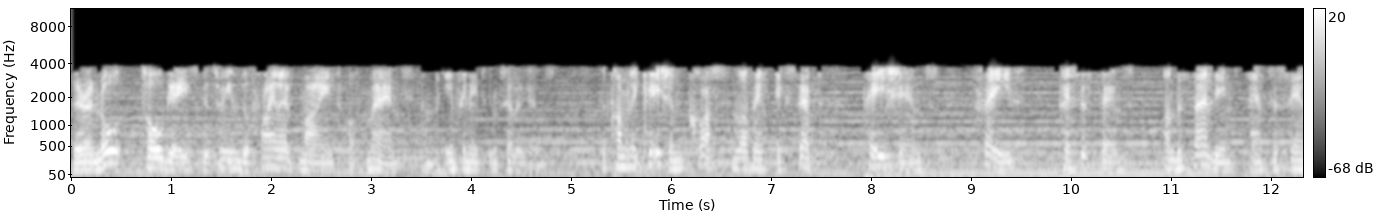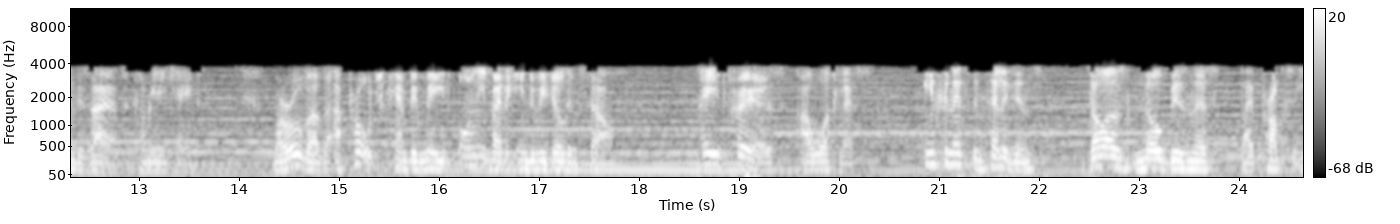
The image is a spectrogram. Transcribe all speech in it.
There are no toll gates between the finite mind of man and the infinite intelligence. The communication costs nothing except patience, faith, persistence, understanding, and sincere desire to communicate. Moreover, the approach can be made only by the individual himself. Paid prayers are worthless. Infinite intelligence does no business by proxy.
